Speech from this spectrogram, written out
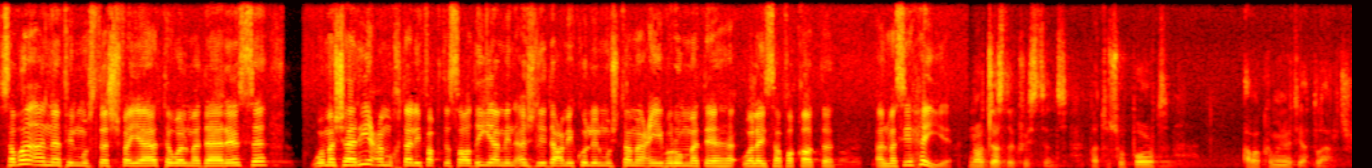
سواء في المستشفيات والمدارس ومشاريع مختلفة اقتصادية من أجل دعم كل المجتمع برمته وليس فقط المسيحي. Not just the Christians, but to support our community at large.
